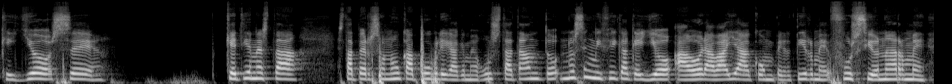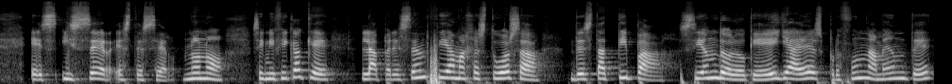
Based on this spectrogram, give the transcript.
que yo sé qué tiene esta, esta personuca pública que me gusta tanto, no significa que yo ahora vaya a convertirme, fusionarme y ser este ser. No, no. Significa que la presencia majestuosa de esta tipa, siendo lo que ella es profundamente,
